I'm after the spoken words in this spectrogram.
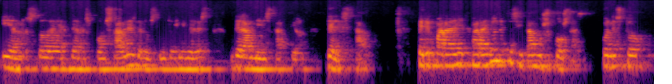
y el resto de, responsables de los distintos niveles de la Administración del Estado. Pero para, ello necesitamos cosas. Con esto,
